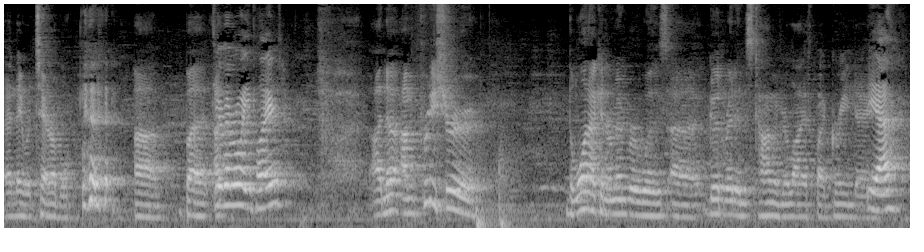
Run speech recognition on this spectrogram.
and they were terrible. um, but do you I, remember what you played? I know. I'm pretty sure. The one I can remember was uh, "Good Riddance, Time of Your Life" by Green Day. Yeah.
